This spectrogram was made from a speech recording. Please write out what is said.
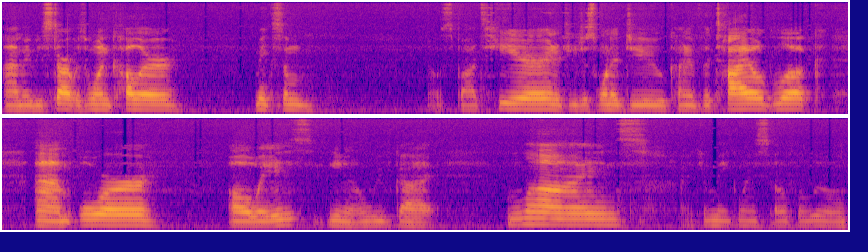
Uh, maybe start with one color, make some you know, spots here, and if you just want to do kind of the tiled look, um, or always, you know, we've got lines. I can make myself a little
